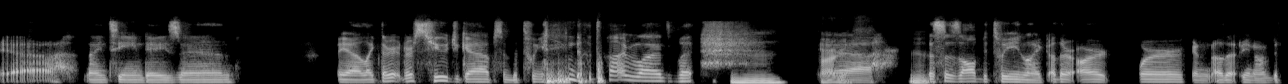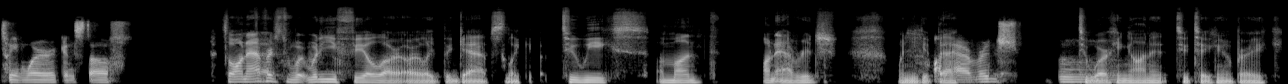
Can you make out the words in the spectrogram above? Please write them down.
yeah 19 days in. Yeah like there there's huge gaps in between the timelines but mm, yeah, yeah, this is all between like other art work and other you know between work and stuff. So on average, what, what do you feel are, are like the gaps? Like two weeks, a month on average when you get on back average to mm, working on it, to taking a break?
